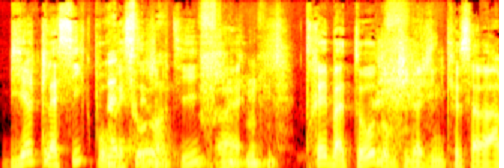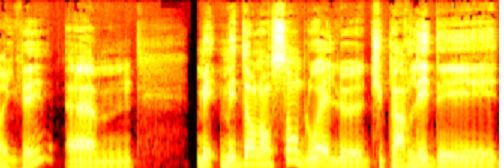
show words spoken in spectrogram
bien classique pour rester gentil. Ouais. Très bateau, donc j'imagine que ça va arriver. Euh, mais, mais dans l'ensemble, ouais, le, tu parlais des,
